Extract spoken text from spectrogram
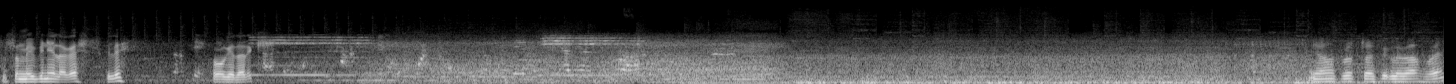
तो समय भी नहीं लगा इसके लिए। हो गया डायरेक्ट यहाँ पर ट्रैफ़िक लगा हुआ है।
